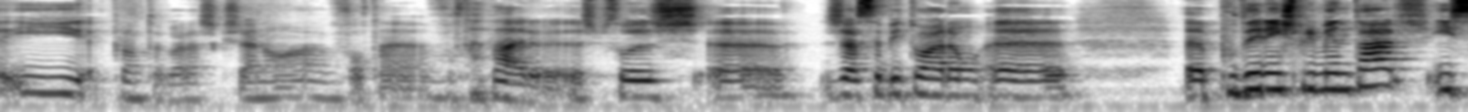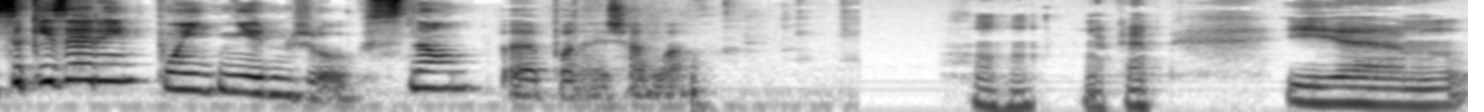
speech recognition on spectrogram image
e pronto, agora acho que já não há volta, volta a dar. As pessoas uh, já se habituaram a, a poderem experimentar e se quiserem põem dinheiro no jogo, se não podem deixar de lado. Uhum, ok. E ehm,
